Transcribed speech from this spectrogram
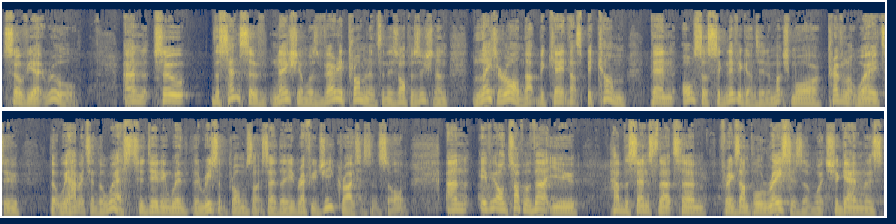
Soviet rule. And so the sense of nation was very prominent in this opposition, and later on that became, that's become then also significant in a much more prevalent way to that we have it in the West to dealing with the recent problems, like say the refugee crisis and so on. And if you, on top of that you have the sense that, um, for example, racism, which again is,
